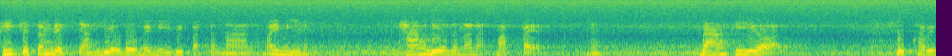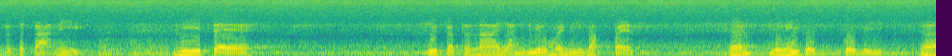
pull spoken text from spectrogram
ที่จะสำเร็จอย่างเดียวโดยไม่มีวิปัสสนานะไม่มีนะทางเดียวเท่านั้นแหละมรรคแปดบางทีก็สุขวิปัสสกะนี่ มีแต่วิปัสสนาอย่างเดียวไม่มีมรรคแปดเอออย่างนี้ก็ก็มีนะ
